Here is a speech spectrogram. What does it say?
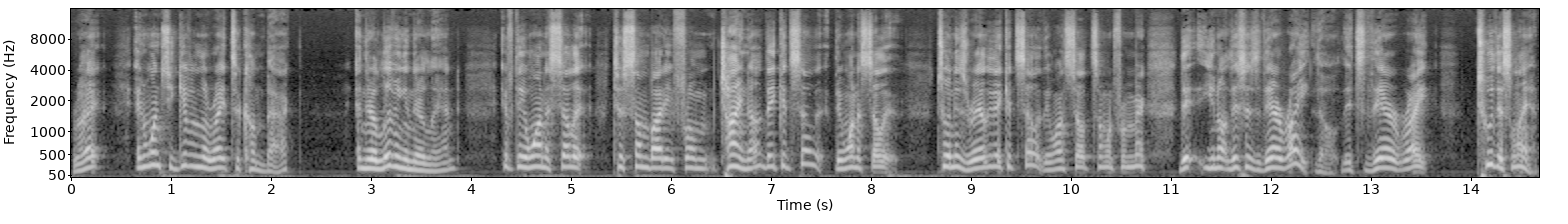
right? And once you give them the right to come back, and they're living in their land, if they want to sell it to somebody from China, they could sell it. They want to sell it to an Israeli, they could sell it. They want to sell it to someone from America. They, you know, this is their right, though. It's their right to this land.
